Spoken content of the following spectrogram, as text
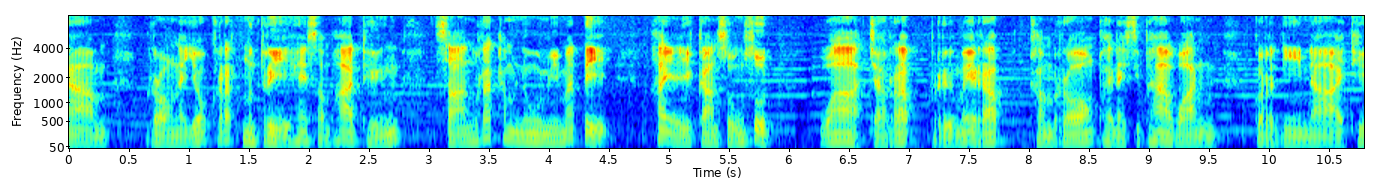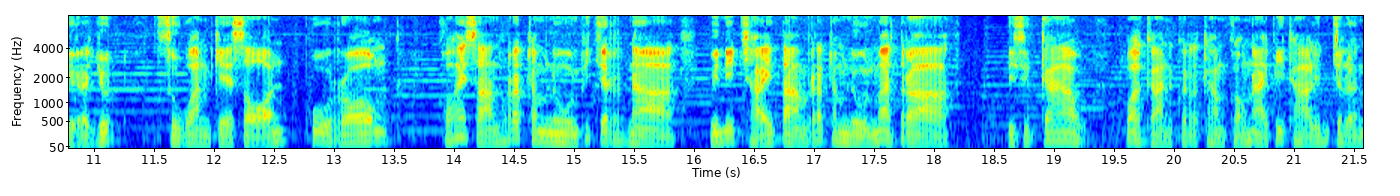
งาม รองนายกรัฐมนตรีให้สัมภาษณ์ถึงสารรัฐธรรมนูญมีมติ ให้อายการสูงสุดว่าจะรับหรือไม่รับคำร้องภายใน 15 วัน กรณีนายธีรยุทธ์ สุวรรณเกษรผู้ร้อง อให้สารรัฐธรรมนูญพิจารณา วินิจฉัยตามรัฐธรรมนูญมาตรา 49 ว่าการกระทำของนายพิธาลิมเจริญ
